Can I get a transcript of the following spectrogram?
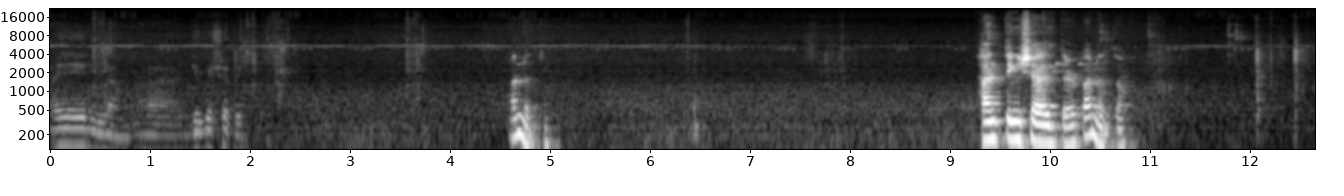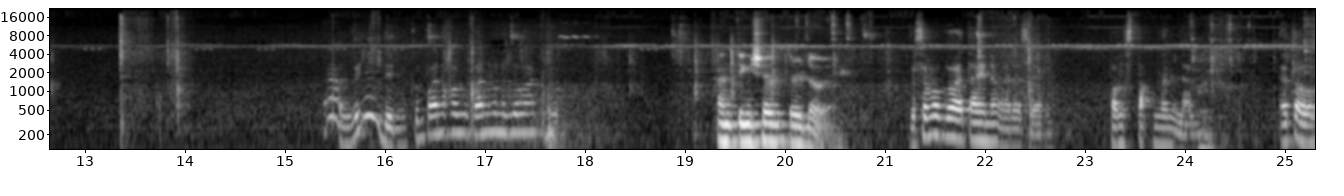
Ayun lang. Ah, Hindi ko sure. eh. Ano to? Hunting shelter. Paano to? Ah, ganyan din. Kung paano, ka, paano mo nagawa to. Hunting shelter daw eh. Gusto mo gawa tayo ng ano, sir? Pang stock ng lag. Ito,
